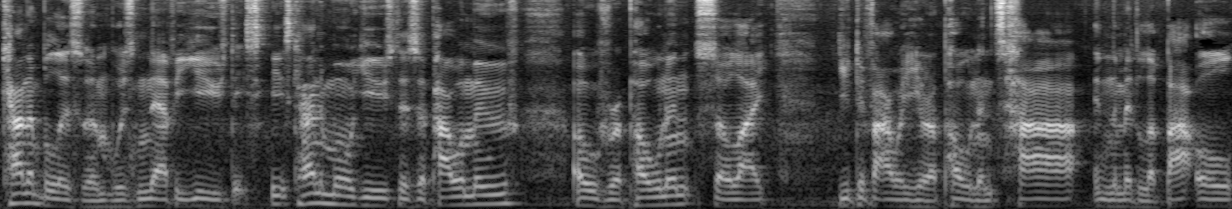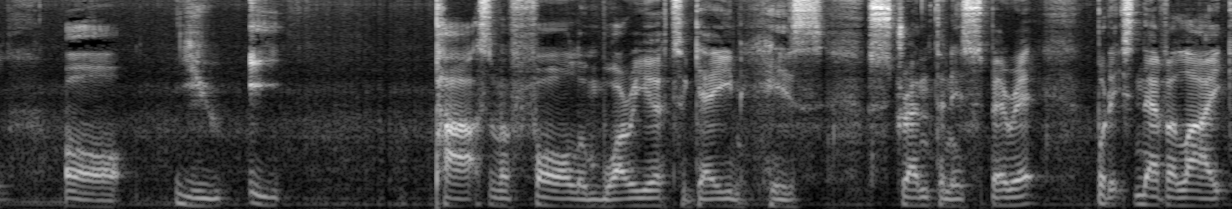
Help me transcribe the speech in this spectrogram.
cannibalism was never used. It's it's kind of more used as a power move over opponents. So like you devour your opponent's heart in the middle of battle, or you eat parts of a fallen warrior to gain his strength and his spirit. But it's never like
